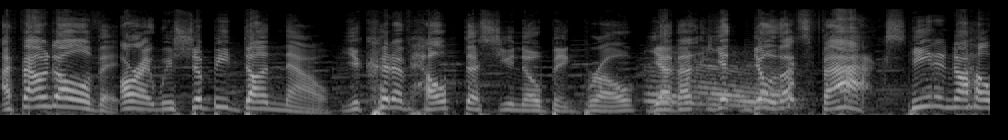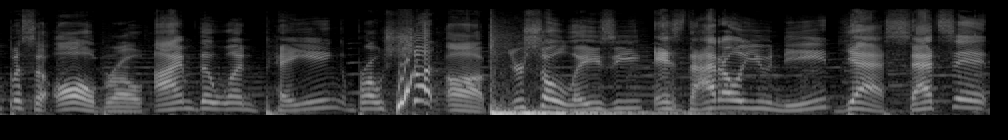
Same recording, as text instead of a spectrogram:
I found all of it. All right, we should be done now. You could have helped us, you know, big bro. Yeah, that, yeah, yo, that's facts. He did not help us at all, bro. I'm the one paying? Bro, shut up. You're so lazy. Is that all you need? Yes, that's it.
